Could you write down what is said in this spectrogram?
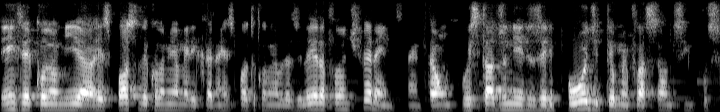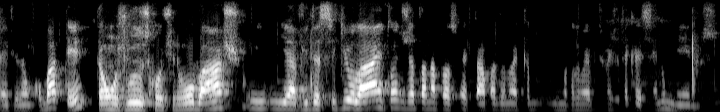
entre a economia, a resposta da economia americana e a resposta da economia brasileira foram diferentes. Né? Então, os Estados Unidos ele pôde ter uma inflação de 5% e não combater, então os juros continuou baixo e, e a vida seguiu lá, então a gente já está na próxima etapa de uma economia que já está crescendo menos.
